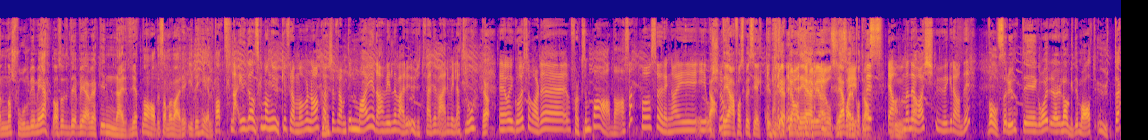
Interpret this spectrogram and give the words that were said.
en nasjon, vi med. Altså, det, vi, er, vi er ikke i nærheten av å ha det samme været i det hele tatt. Nei, ganske mange uker framover nå, kanskje fram til mai, da vil det være urettferdig vær, vil jeg tro. Ja. Eh, Og i går så var det folk som bada, altså, på Sørenga i, i Ja, det er for spesielt interesserte. Det, det er bare på trass. Ja, men det var 20 grader. Valse rundt i går, eh, lagde mat ute.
